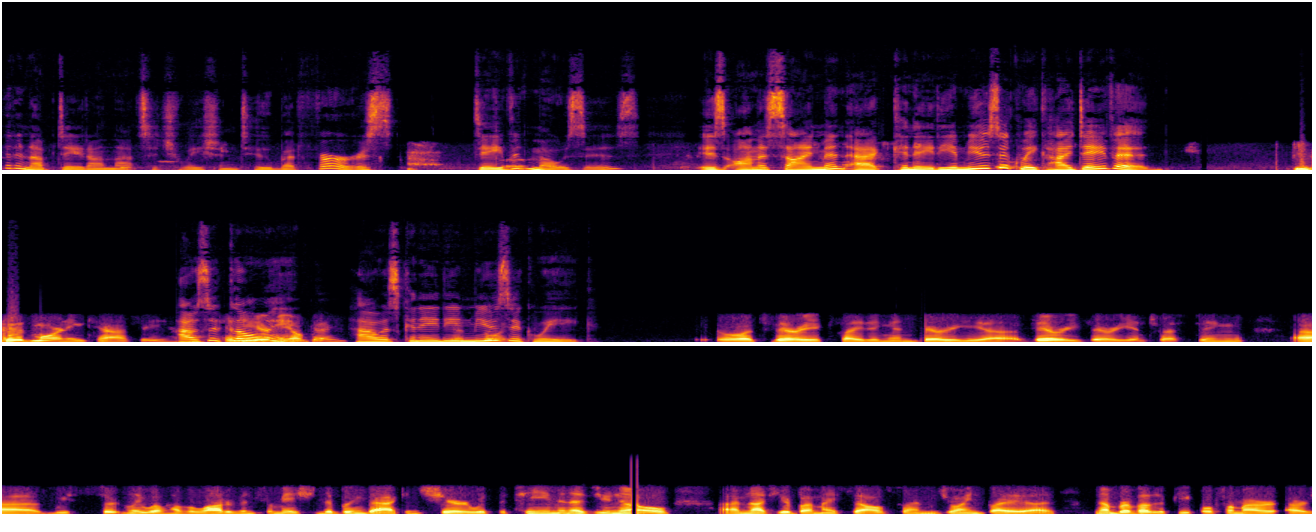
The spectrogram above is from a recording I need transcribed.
get an update on that situation too. But first, David Moses is on assignment at Canadian Music Week. Hi, David. Good morning, Cassie. How's it Can going? You hear me okay? How is Canadian It's going- Music Week? Oh, it's very exciting and very, uh, very, very interesting. Uh, we certainly will have a lot of information to bring back and share with the team. And as you know, I'm not here by myself. I'm joined by a number of other people from our, our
